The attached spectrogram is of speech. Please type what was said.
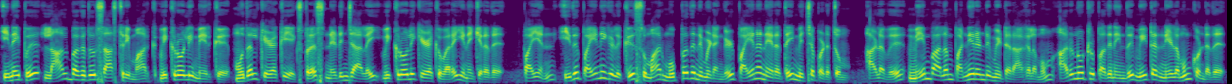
இணைப்பு லால் பகதூர் சாஸ்திரி மார்க் விக்ரோலி மேற்கு முதல் கிழக்கு எக்ஸ்பிரஸ் நெடுஞ்சாலை விக்ரோலி கிழக்கு வரை இணைக்கிறது. பயன் இது பயணிகளுக்கு சுமார் முப்பது நிமிடங்கள் பயண நேரத்தை மிச்சப்படுத்தும். அளவு மேம்பாலம் பன்னிரண்டு மீட்டர் அகலமும் அறுநூற்று பதினைந்து மீட்டர் நீளமும் கொண்டது.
